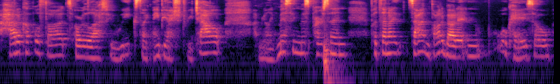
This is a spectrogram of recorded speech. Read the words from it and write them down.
had a couple thoughts over the last few weeks like maybe I should reach out. I'm really missing this person. But then I sat and thought about it and okay, so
